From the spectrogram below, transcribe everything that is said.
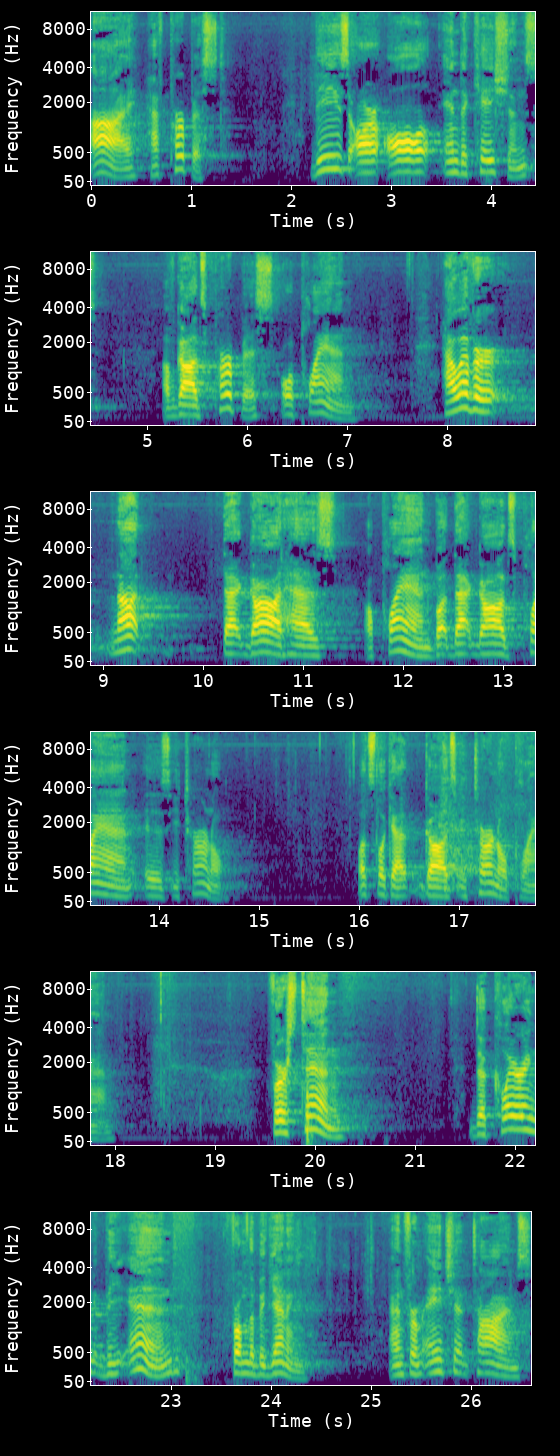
I have purposed. These are all indications of God's purpose or plan. However, not that God has a plan, but that God's plan is eternal. Let's look at God's eternal plan. Verse 10 declaring the end from the beginning, and from ancient times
